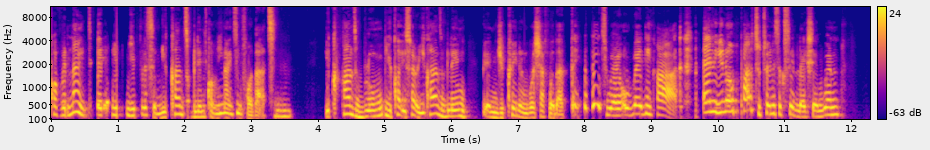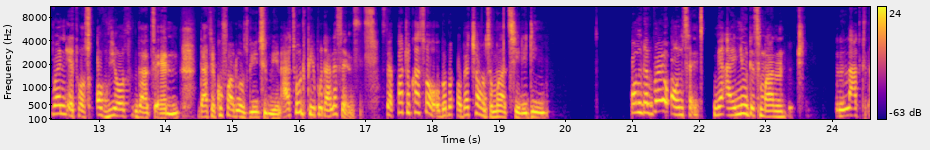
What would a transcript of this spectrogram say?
COVID nineteen, you, listen, you can't blame COVID nineteen for that. You can't blame you can't sorry you can't blame um, Ukraine and Russia for that. Things were already hard, and you know, prior to 2016 election when when it was obvious that um, that Akufo-Addo was going to win, I told people that listen, the Patrick saw Obecha on Tomati from the very onset. I knew this man lacked.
